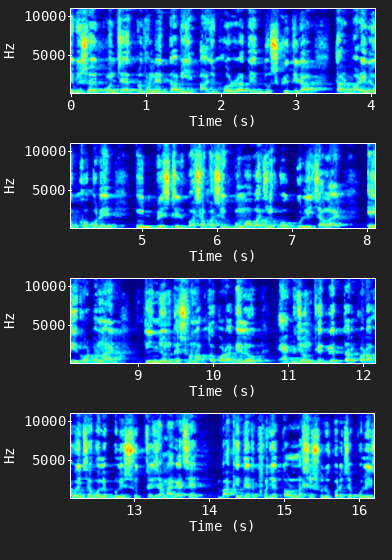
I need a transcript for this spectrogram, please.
এ বিষয়ে পঞ্চায়েত প্রধানের দাবি, আজ ভোর রাতে দুষ্কৃতীরা তার বাড়ি লক্ষ্য করে ইট বৃষ্টির পাশাপাশি বোমাবাজি ও গুলি চালায়। এই ঘটনায় তিনজনকে শনাক্ত করা গেলেও একজনকে গ্রেপ্তার করা হয়েছে বলে পুলিশ সূত্রে জানা গেছে। বাকিদের খোঁজে তল্লাশি শুরু করেছে পুলিশ।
